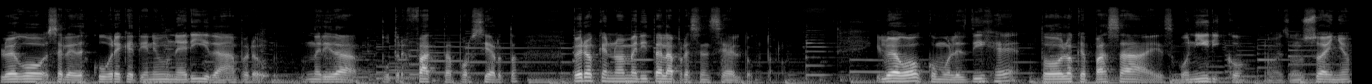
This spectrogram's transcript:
luego se le descubre que tiene una herida, pero una herida putrefacta, por cierto, pero que no amerita la presencia del doctor. Y luego, como les dije, todo lo que pasa es onírico, ¿no? es un sueño,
